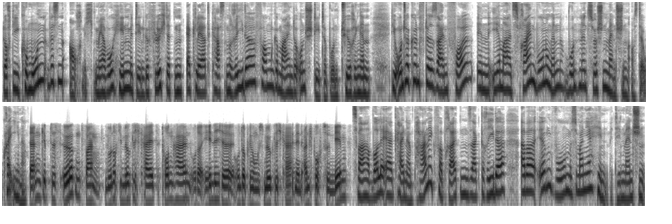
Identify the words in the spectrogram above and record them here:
Doch die Kommunen wissen auch nicht mehr, wohin mit den Geflüchteten, erklärt Carsten Rieder vom Gemeinde- und Städtebund Thüringen. Die Unterkünfte seien voll. In ehemals freien Wohnungen wohnten inzwischen Menschen aus der Ukraine. Dann gibt es irgendwann nur noch die Möglichkeit, Turnhallen oder ähnliche Unterbringungsmöglichkeiten in Anspruch zu nehmen. Zwar wolle er keine Panik verbreiten, sagt Rieder, aber irgendwo müsse man ja hin mit den Menschen.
